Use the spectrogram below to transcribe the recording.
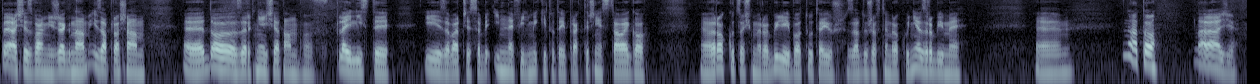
To ja się z Wami żegnam i zapraszam e, do zerknięcia tam w playlisty i zobaczcie sobie inne filmiki tutaj praktycznie z całego e, roku cośmy robili, bo tutaj już za dużo w tym roku nie zrobimy. No to na razie.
